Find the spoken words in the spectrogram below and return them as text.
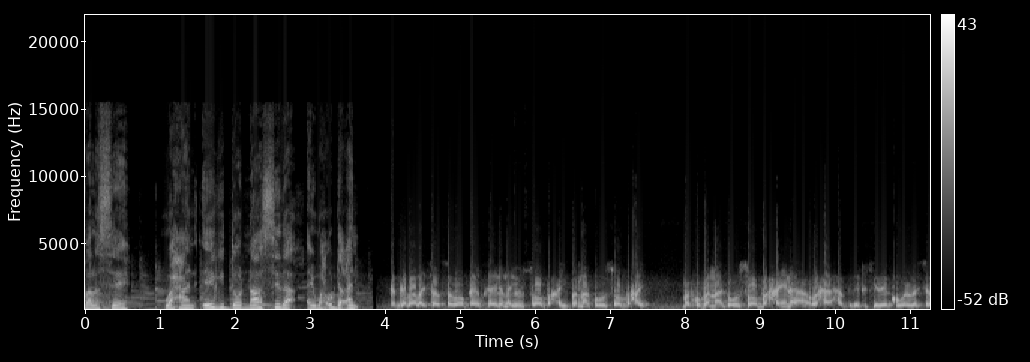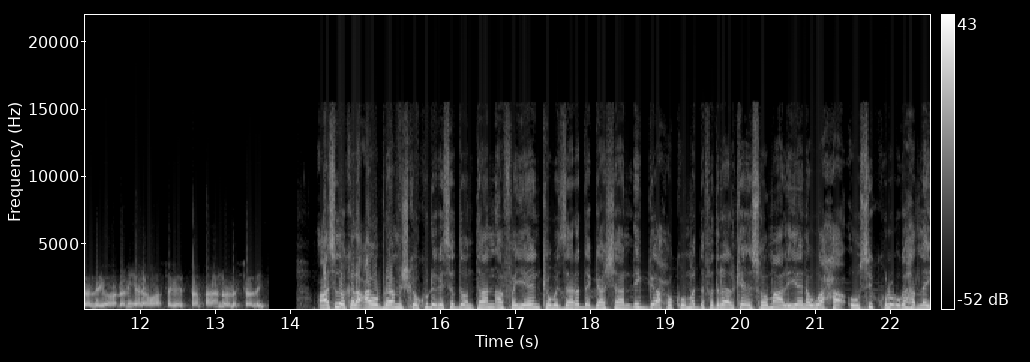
Balse waxaan eegi doonnaa sida ay wax u dhaceen. Ka gadaalaysa isagoo qaybqaylinayuu soo baxay banaanka uu soo baxay. Markuu banaanka uu soo baxayna waxaa xabadarijiday kuwa la socday oo dhalinyaraho asaga istaafaan oo la socday waxaa sidoo kale caawa barnaamijka ku dhegaysan doontaan afhayeenka wasaaradda gaashaandhigga xukuumadda federaalk ee soomaaliyana waxa uu si kulul uga hadlay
